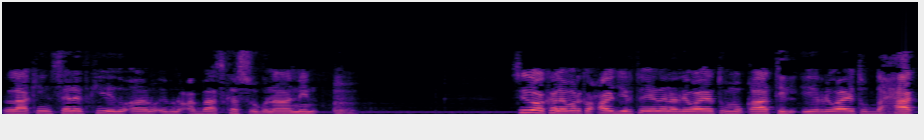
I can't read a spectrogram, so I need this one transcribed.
Laakiin sanadkeedu aanu ibnu cabbaas ka sugnaanin sidoo kale marka waxaa jirta iyadana riwaayatu muqaatil iyo riwaayatu daxaak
